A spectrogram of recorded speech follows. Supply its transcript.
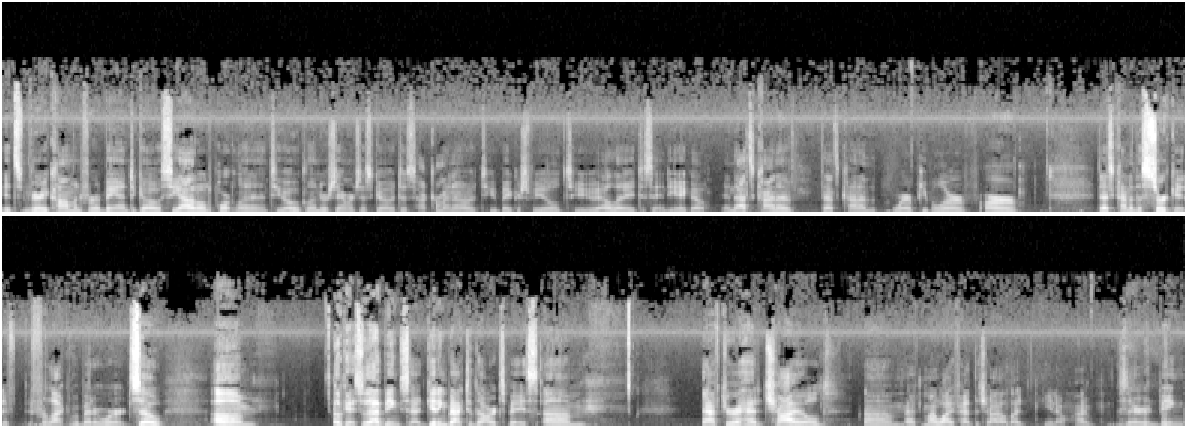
it's very common for a band to go Seattle to Portland to Oakland or San Francisco to Sacramento to Bakersfield to L.A. to San Diego, and that's kind of that's kind of where people are are that's kind of the circuit, if, if for lack of a better word. So, um, okay. So that being said, getting back to the art space, um, after I had a child, um, after my wife had the child, I, you know, I was there and being,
